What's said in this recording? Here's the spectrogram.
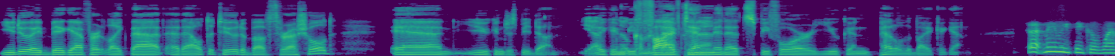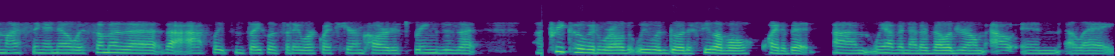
You do a big effort like that at altitude above threshold and you can just be done. Yeah it can no be five ten minutes before you can pedal the bike again. That made me think of one last thing i know with some of the the athletes and cyclists that i work with here in colorado springs is that pre-COVID world, we would go to sea level quite a bit. Um, we have another velodrome out in LA,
